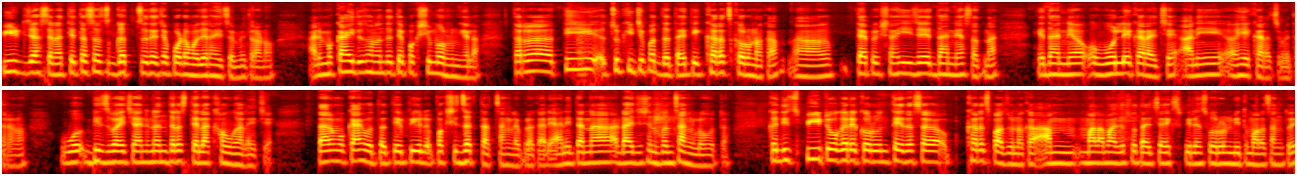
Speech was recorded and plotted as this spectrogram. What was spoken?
पीठ जे असतं ना ते तसंच गच्च त्याच्या पोटामध्ये राहायचं मित्रांनो. आणि मग काही दिवसानंतर ते पक्षी मरून गेला. तर ती चुकीची पद्धत आहे ती खरंच करू नका. त्यापेक्षा ही जे धान्य असतात ना हे धान्य ओले करायचे आणि हे करायचं मित्रांनो. व भिजवायचे आणि नंतरच त्याला खाऊ घालायचे. तर मग काय होतं ते पी पक्षी जगतात चांगल्या प्रकारे आणि त्यांना डायजेशन पण चांगलं होतं. कधीच पीठ वगैरे करून ते तसं खरंच पाजू नका. आम मला माझ्या स्वतःच्या एक्सपिरियन्सवरून मी तुम्हाला सांगतोय.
